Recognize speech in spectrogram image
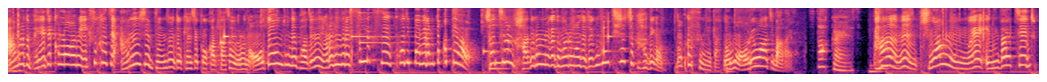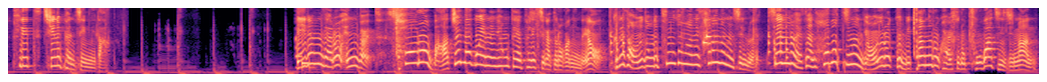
아무래도 베이지 컬러감이 익숙하지 않으신 분들도 계실 것 같아서 이런 어두운 톤의 바지는 여러분들의 슬랙스 코디법이랑 똑같아요. 셔츠랑 가디건 룩에도 활용해도 되고 티셔츠 가디건 똑같습니다. 너무 어려워하지 말아요. Stalkers. 다음은 주황 문무의 Inverted Pleat 치노 팬츠입니다. 이름대로 invert, 서로 마주보고 있는 형태의 플리츠가 들어갔는데요. 그래서 어느 정도 풍성함이 살아나는 실루엣. 실루엣은 허벅지는 여유롭고 밑단으로 갈수록 좁아지지만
